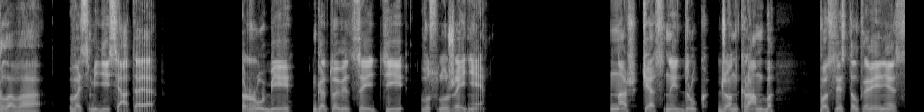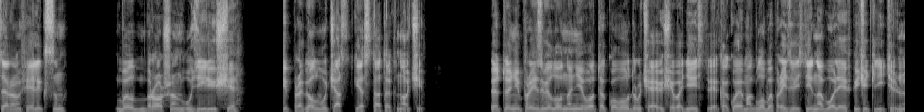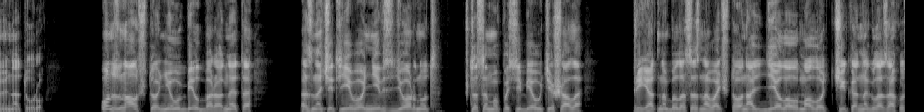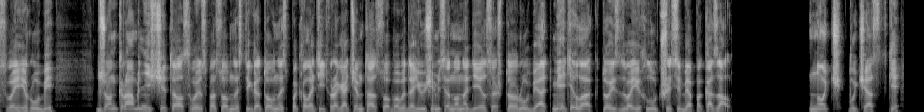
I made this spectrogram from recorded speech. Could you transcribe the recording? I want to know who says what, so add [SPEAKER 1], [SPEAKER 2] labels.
[SPEAKER 1] Глава 80. Руби готовится идти в услужение. Наш честный друг Джон Крамб после столкновения с сэром Феликсом был брошен в узилище и провел в участке остаток ночи. Это не произвело на него такого удручающего действия, какое могло бы произвести на более впечатлительную натуру. Он знал, что не убил баронета, а значит, его не вздернут, что само по себе утешало. Приятно было сознавать, что он отделал молодчика на глазах у своей Руби. Джон Краб не считал свою способность и готовность поколотить врага чем-то особо выдающимся, но надеялся, что Руби отметила, кто из двоих лучше себя показал. Ночь в участке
